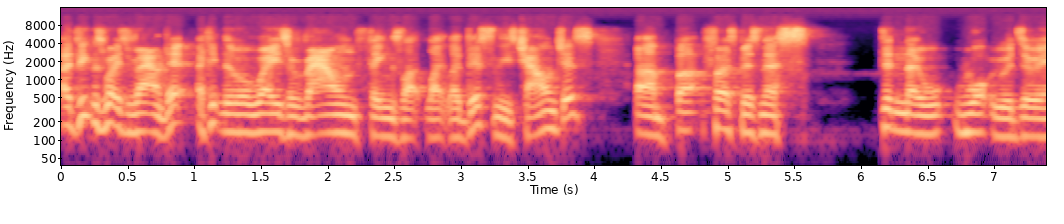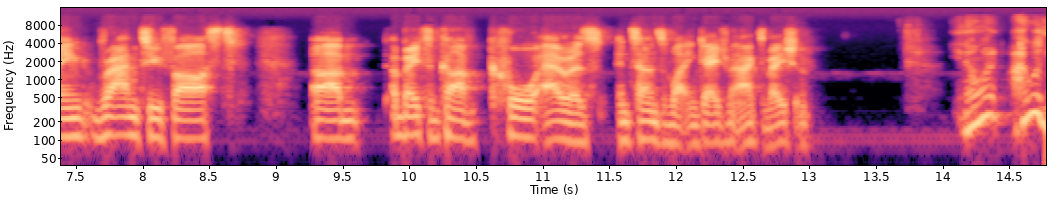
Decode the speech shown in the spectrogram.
I think there's ways around it. I think there are ways around things like like like this and these challenges. Um, but first business didn't know what we were doing, ran too fast, um, I made some kind of core errors in terms of like engagement activation. You know what? I would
